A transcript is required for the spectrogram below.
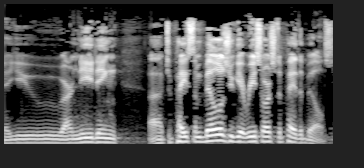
you are needing uh, to pay some bills, you get resources to pay the bills.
